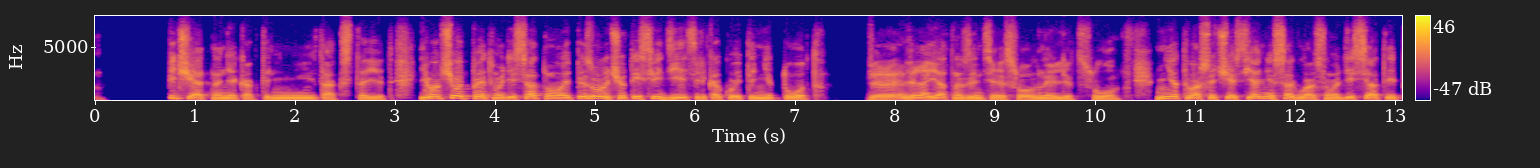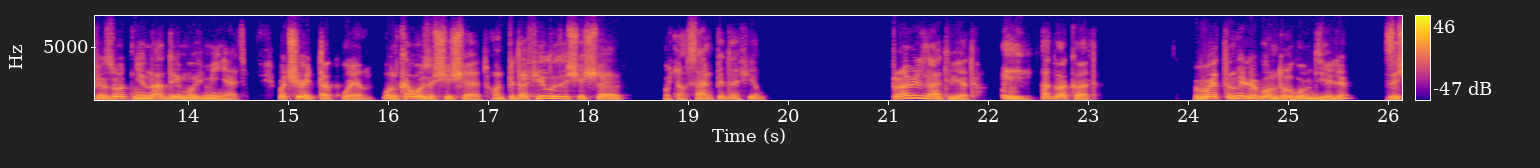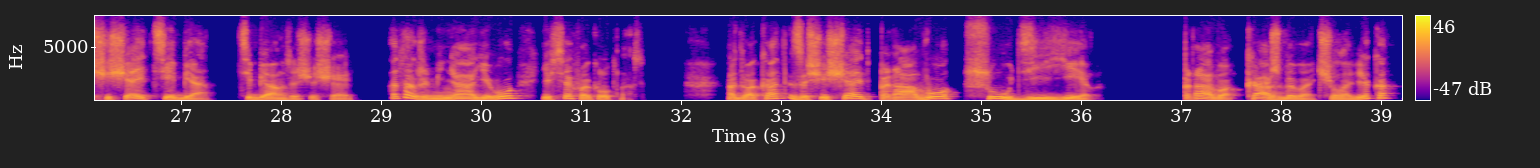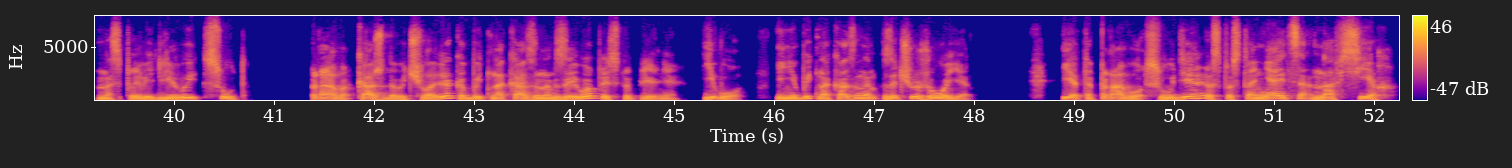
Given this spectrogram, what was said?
Печать на ней как-то не так стоит. И вообще вот по этому десятому эпизоду что-то и свидетель какой-то не тот вероятно, заинтересованное лицо. Нет, Ваша честь, я не согласен. Вот десятый эпизод не надо ему вменять. Вот что это такое? Он кого защищает? Он педофила защищает? Вот он сам педофил. Правильный ответ. Адвокат. В этом и любом другом деле защищает тебя. Тебя он защищает. А также меня, его и всех вокруг нас. Адвокат защищает правосудие. Право каждого человека на справедливый суд право каждого человека быть наказанным за его преступление, его, и не быть наказанным за чужое. И это право судья распространяется на всех,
